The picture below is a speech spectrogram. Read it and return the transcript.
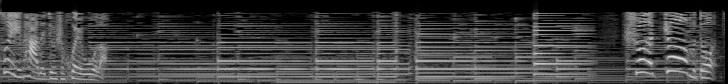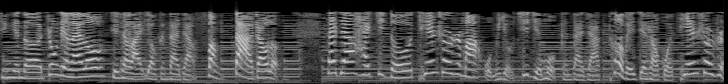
最怕的就是秽物了。说了这么多，今天的重点来喽，接下来要跟大家放大招了。大家还记得天赦日吗？我们有期节目跟大家特别介绍过天赦日。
